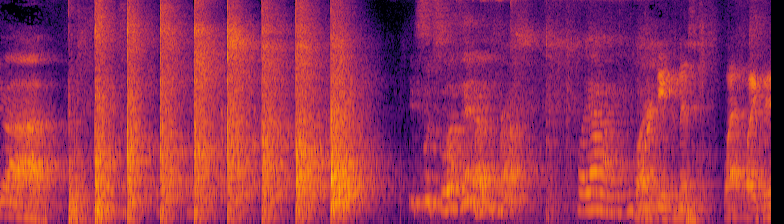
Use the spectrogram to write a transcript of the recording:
Good job. You switched the left hand, I was impressed. Well, yeah, I wanted to- we're keeping this flat like this.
